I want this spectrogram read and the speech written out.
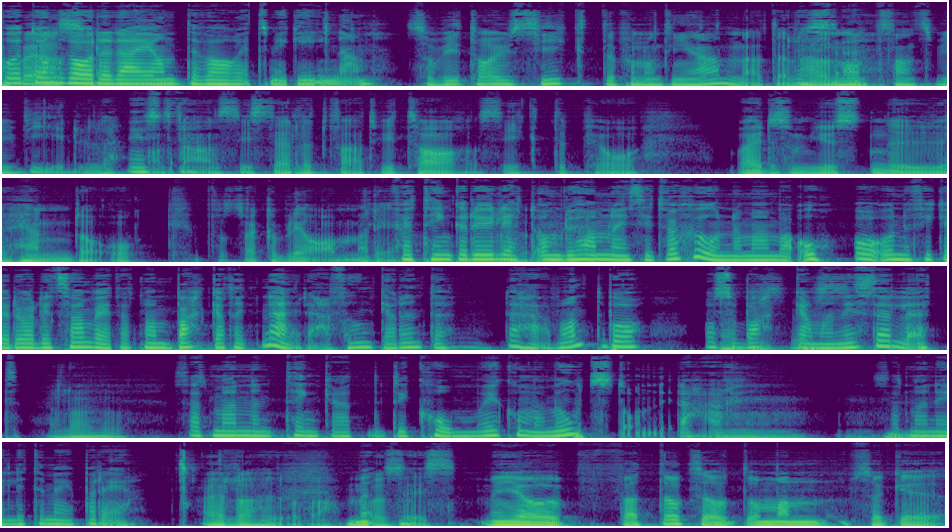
på ett är område där jag inte varit så mycket innan. Så vi tar ju sikte på någonting annat. Eller Just hur? det. någonstans vi vill. Någonstans, istället för att vi tar sikte på vad är det som just nu händer och försöker bli av med det. För jag tänker det är ju lätt om du hamnar i en situation där man bara, åh, åh, och nu fick jag dåligt samvete, att man backar och tänker, nej det här funkade inte, det här var inte bra. Och så Ja, backar man istället. Eller hur? Så att man tänker att det kommer ju komma motstånd i det här. Mm. Mm. Så att man är lite med på det. Eller hur? Va? Men- Precis. Men jag uppfattar också att om man försöker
